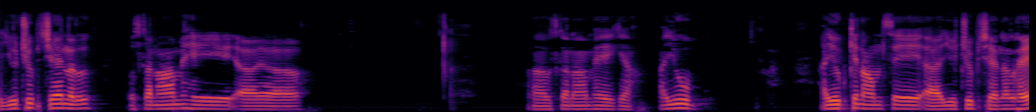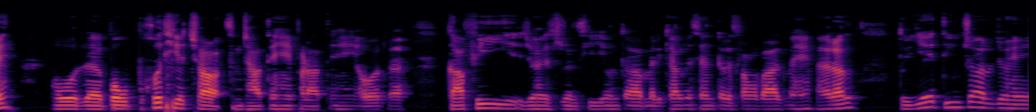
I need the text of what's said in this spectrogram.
YouTube channel اس کا نام ہے اس کا نام ہے کیا؟ ایوب ایوب کے نام سے یوٹیوب چینل ہے۔ اور وہ بہت ہی اچھا سمجھاتے ہیں، پڑھاتے ہیں اور کافی جو ہے اسٹوڈنٹس کی ان کا میرے خیال میں سینٹر اسلام آباد میں ہے بہرحال۔ تو یہ تین چار جو ہیں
